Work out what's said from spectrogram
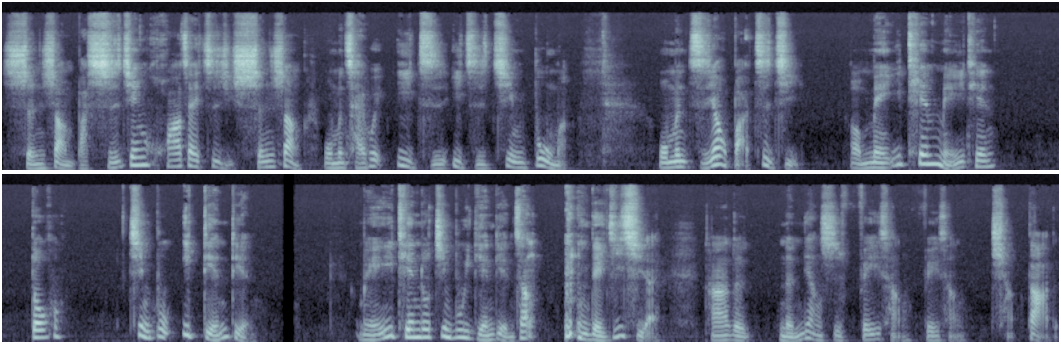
身上，把时间花在自己身上，我们才会一直一直进步嘛。我们只要把自己哦，每一天每一天。都进步一点点，每一天都进步一点点，这样 累积起来，它的能量是非常非常强大的。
